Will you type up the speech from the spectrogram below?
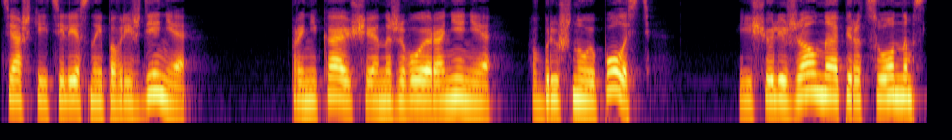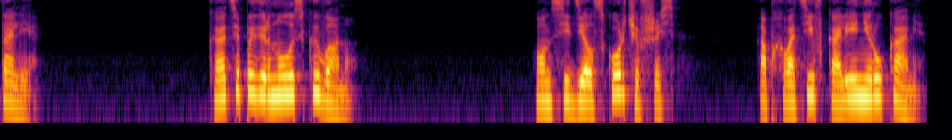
тяжкие телесные повреждения, проникающее ножевое ранение в брюшную полость еще лежал на операционном столе. Катя повернулась к Ивану. Он сидел скорчившись, обхватив колени руками.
